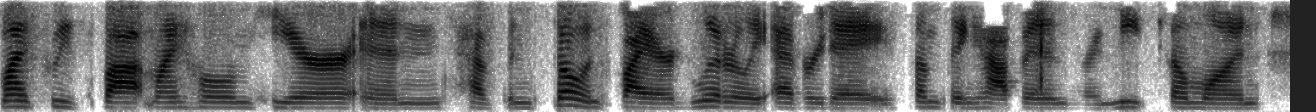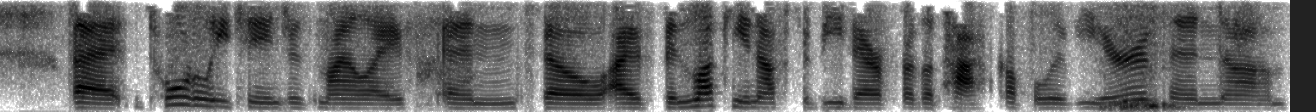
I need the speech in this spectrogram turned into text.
my sweet spot, my home here, and have been so inspired. Literally every day, something happens, or I meet someone that totally changes my life. And so I've been lucky enough to be there for the past couple of years and um,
